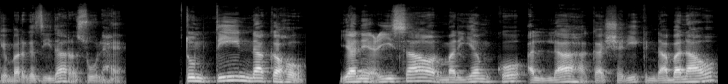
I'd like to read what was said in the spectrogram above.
کے برگزیدہ رسول ہیں۔ تم تین نہ کہو یعنی عیسیٰ اور مریم کو اللہ کا شریک نہ بناؤ۔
